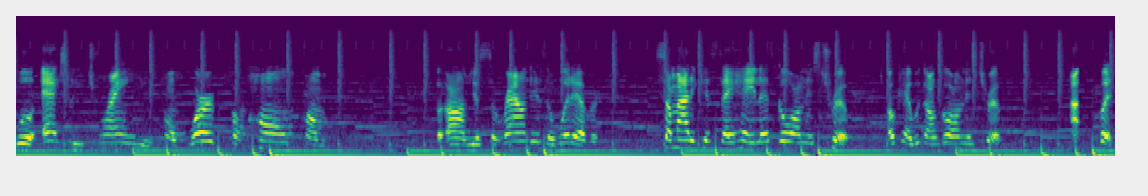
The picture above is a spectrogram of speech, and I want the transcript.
Will actually drain you from work, from home, from um, your surroundings or whatever. Somebody can say, "Hey, let's go on this trip." Okay, we're gonna go on this trip. But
